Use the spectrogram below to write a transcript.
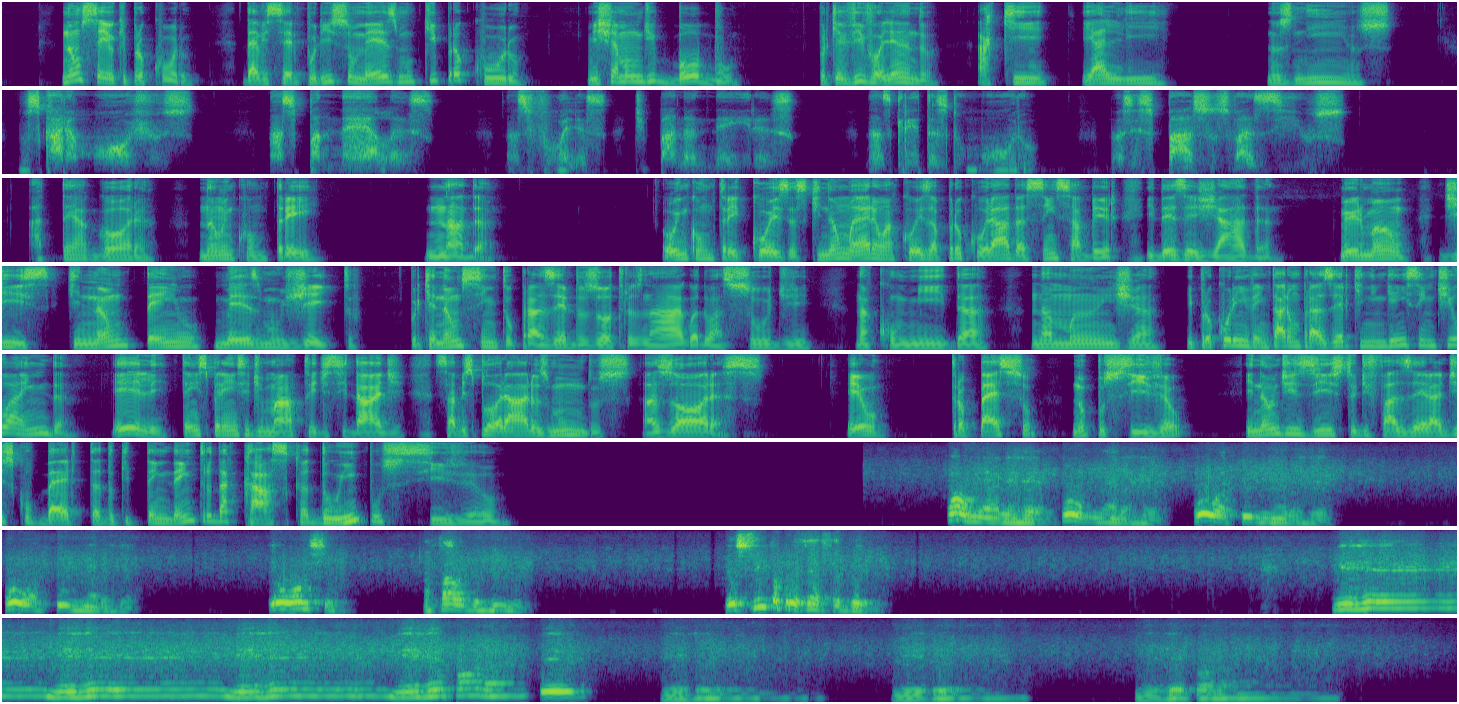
Não sei o que procuro. Deve ser por isso mesmo que procuro. Me chamam de bobo, porque vivo olhando aqui e ali, nos ninhos, nos caramujos, nas panelas, nas folhas de bananeiras, nas gretas do muro, nos espaços vazios. Até agora não encontrei nada. Ou encontrei coisas que não eram a coisa procurada sem saber e desejada. Meu irmão diz que não tenho mesmo jeito, porque não sinto o prazer dos outros na água do açude, na comida, na manja, e procura inventar um prazer que ninguém sentiu ainda. Ele tem experiência de mato e de cidade, sabe explorar os mundos, as horas. Eu tropeço no possível e não desisto de fazer a descoberta do que tem dentro da casca do impossível. Oh, minha ré, oh, minha ré, oh, a tu, minha ré, oh, a tu, minha ré. Eu ouço a fala do rio. Eu sinto a presença dele. Nhehe porante, porante.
